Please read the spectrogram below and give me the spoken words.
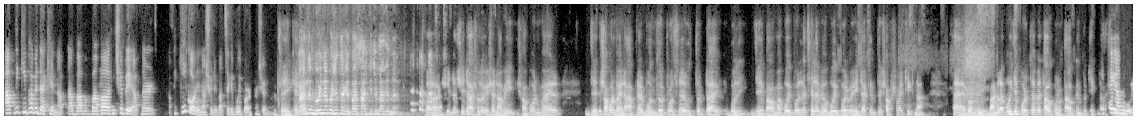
আপনি কীভাবে দেখেন? বাবা বাবা হিসেবে আপনার আপনি কি করেন আসলে বাচ্চাকে বই পড়ানোর জন্য? আচ্ছা সারাদিন বই নিয়ে বসে থাকে বাস আর কিছু লাগে না। না না সেটা সেটা আসলে বিষয় না। আমি স্বপন ভাইয়ের যে স্বপন ভাই না আপনার বন্ধুর প্রশ্নের উত্তরটা বলি যে বাবা মা বই পড়লে ছেলে মেয়েও বই পড়বে এটা কিন্তু সবসময় ঠিক না। হ্যাঁ এবং বাংলা বই যে পড়তে হবে তাও কোনো তাও কিন্তু ঠিক না। বই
